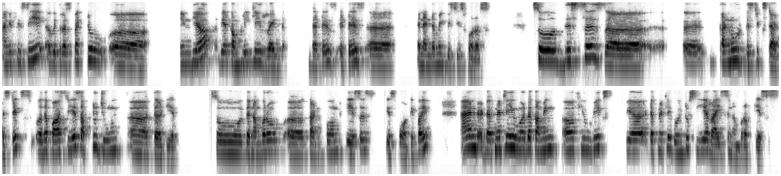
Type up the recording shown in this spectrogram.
And if you see uh, with respect to uh, India, we are completely red. That is, it is uh, an endemic disease for us. So this is uh, uh, Kannur district statistics for the past years up to June 30th. So the number of confirmed cases is 45. And definitely over the coming few weeks, we are definitely going to see a rise in number of cases.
